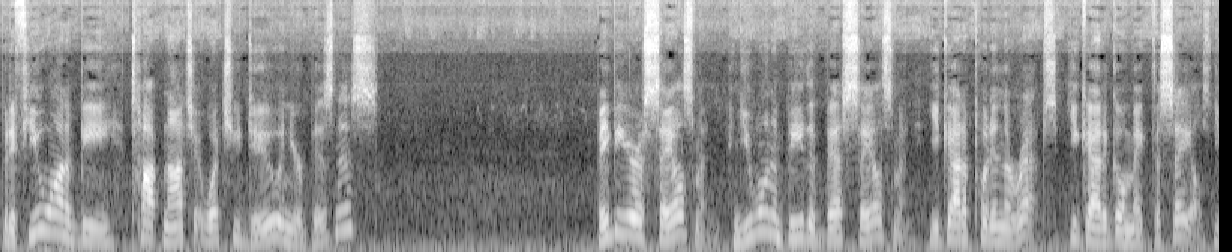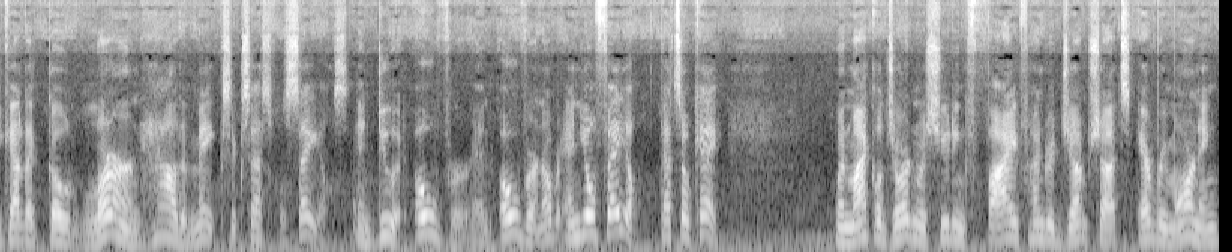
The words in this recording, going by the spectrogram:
But if you want to be top-notch at what you do in your business, maybe you're a salesman and you want to be the best salesman. You got to put in the reps. You got to go make the sales. You got to go learn how to make successful sales and do it over and over and over. And you'll fail. That's okay when Michael Jordan was shooting 500 jump shots every morning,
